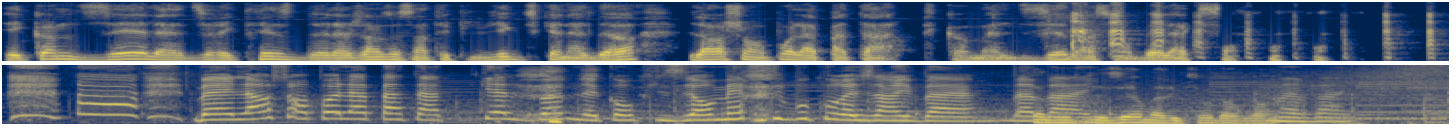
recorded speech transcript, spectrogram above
Et comme disait la directrice de l'Agence de santé publique du Canada, lâchons pas la patate, comme elle disait dans son bel accent. ben, lâchons pas la patate. Quelle bonne conclusion. Merci beaucoup, Régent Hébert. Bye Ça bye. Fait plaisir, Marie-Claude. Au revoir. Bye bye.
